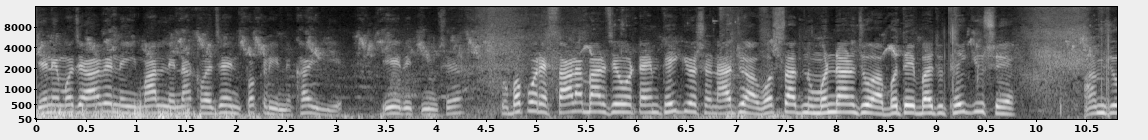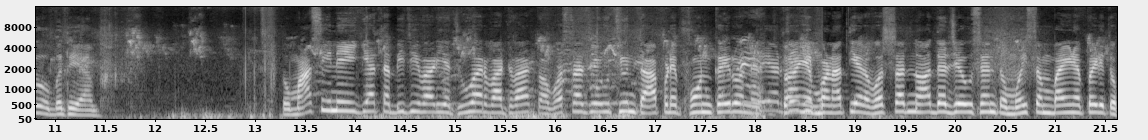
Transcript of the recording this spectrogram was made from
જેને મજા આવે ને એ માલને નાખવા જઈને ને પકડીને ખાઈ લઈએ એ રીતનું છે. તો બપોરે સાડા બાર જેવો ટાઈમ થઈ ગયો છે ને આજે આ વરસાદનું મંડાણ જો આ બધે બાજુ થઈ ગયું છે. આમ જુઓ બધે આમ. તો માસીને ઈ ગયા તા બીજી વાળીએ જુવાર વાઢવા. તો વરસાદ જેવું થયું ને તો આપણે ફોન કર્યો ને તો અહીંયા પણ અત્યારે વરસાદનો આદર જેવું છે ને તો મોસમ બાઈને પડી. તો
